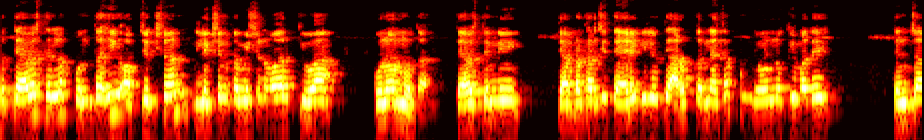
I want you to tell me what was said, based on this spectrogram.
तर त्यावेळेस त्यांना कोणतंही ऑब्जेक्शन इलेक्शन कमिशनवर किंवा कोणावर नव्हता. त्यावेळेस त्यांनी त्या प्रकारची तयारी केली होती आरोप करण्याचा. पण निवडणुकीमध्ये त्यांच्या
